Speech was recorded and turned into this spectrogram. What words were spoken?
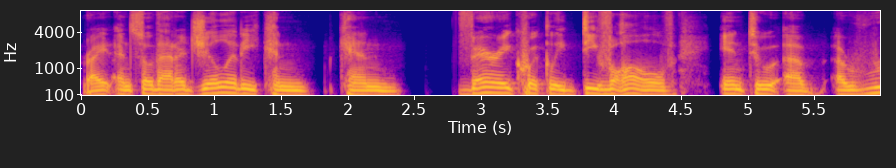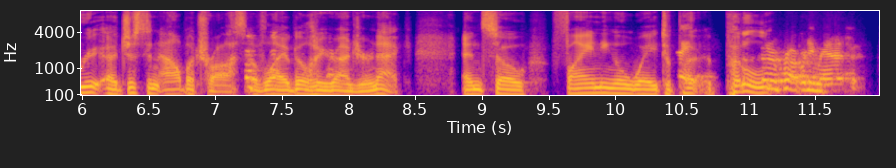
right? And so that agility can can very quickly devolve into a, a, re, a, just an albatross of liability around your neck. And so finding a way to put put a property management.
